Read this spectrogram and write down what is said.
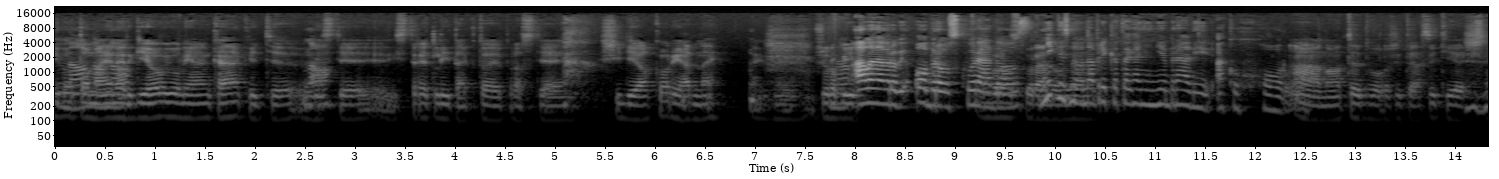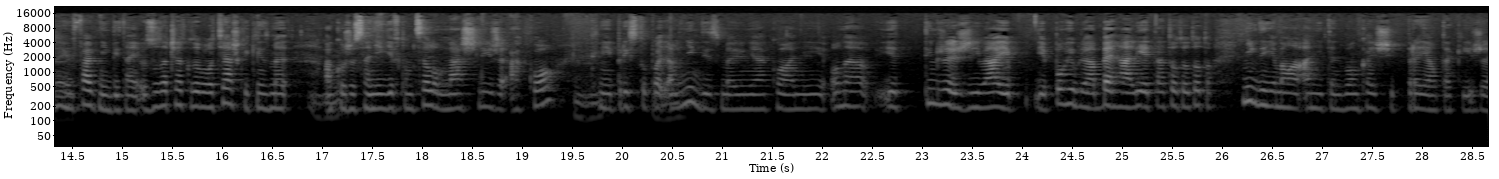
životom no, no, a no. energiou Julianka. Keď e, no. vy ste stretli, tak to je proste šidielko riadne. Takže už no, robí... No, ale nám robí obrovskú radosť. Obrovskú radosť nikdy sme ju napríklad tak ani nebrali ako chorú. Áno, to je dôležité asi tiež. My sme ju fakt nikdy tam... Zo začiatku to bolo ťažké, kým sme mm-hmm. akože sa niekde v tom celom našli, že ako mm-hmm. k nej pristúpať, mm-hmm. ale nikdy sme ju nejako ani... Ona je tým, že je živá, je, je pohyblivá, beha, lieta, toto, toto. Nikdy nemala ani ten vonkajší prejav taký, že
